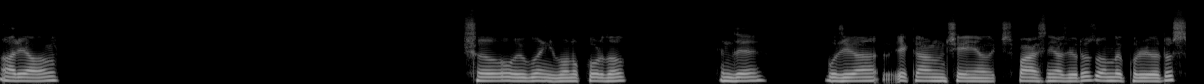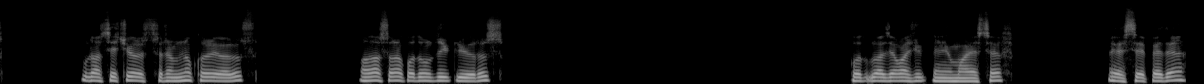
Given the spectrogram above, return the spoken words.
Arayalım. Şu uygun gibi onu kurduk. Şimdi buraya ekran şeyini yaz- kütüphanesini yazıyoruz. Onu da kuruyoruz. Buradan seçiyoruz sürümünü kuruyoruz. Ondan sonra kodumuzu yüklüyoruz. Kod biraz yavaş yükleniyor maalesef. VSP'de.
